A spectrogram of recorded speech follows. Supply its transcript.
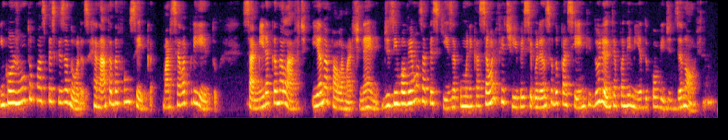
Em conjunto com as pesquisadoras Renata da Fonseca, Marcela Prieto, Samira Candalaft e Ana Paula Martinelli, desenvolvemos a pesquisa Comunicação Efetiva e Segurança do Paciente durante a pandemia do Covid-19.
